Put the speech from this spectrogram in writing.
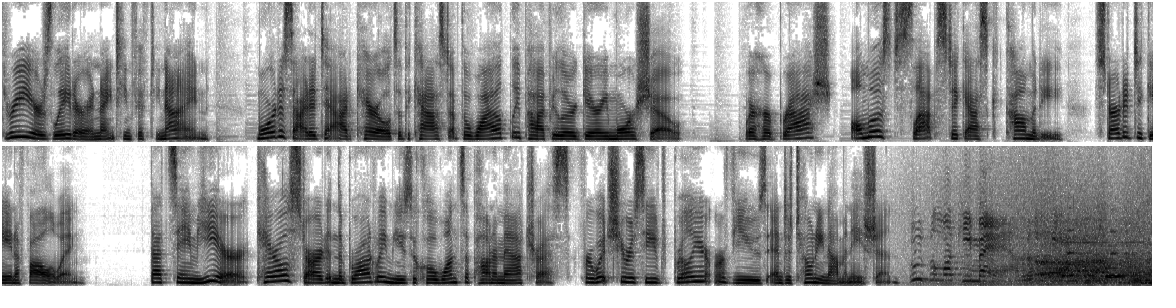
Three years later, in 1959, Moore decided to add Carol to the cast of the wildly popular Garry Moore Show, where her brash, almost slapstick esque comedy started to gain a following. That same year, Carol starred in the Broadway musical Once Upon a Mattress, for which she received brilliant reviews and a Tony nomination. Who's the lucky man?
